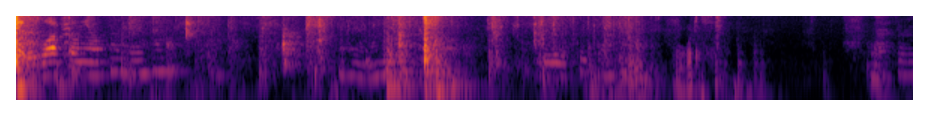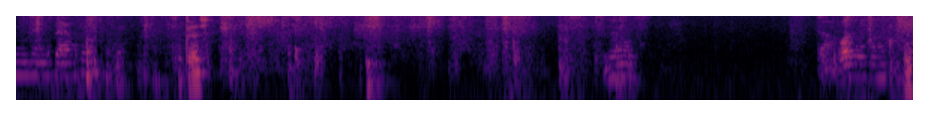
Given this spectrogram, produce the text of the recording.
Yeah, there's locks going outside. Here, one of these. Really quick one. What the? F- Bathroom, bathroom. what's up, guys? Smells. That wasn't one.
